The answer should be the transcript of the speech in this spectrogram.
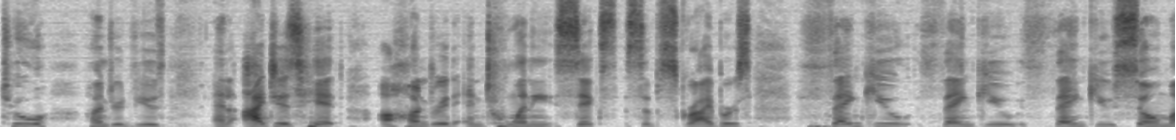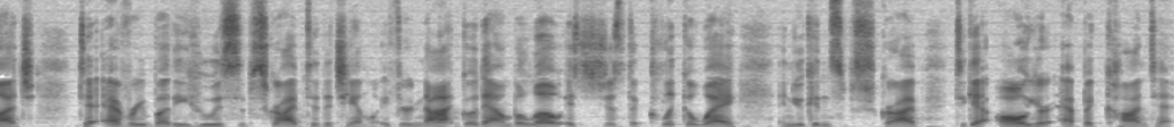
200 views and I just hit 126 subscribers. Thank you, thank you, thank you so much to everybody who is subscribed to the channel. If you're not, go down below. It's just a click away and you can subscribe to get all your epic content.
